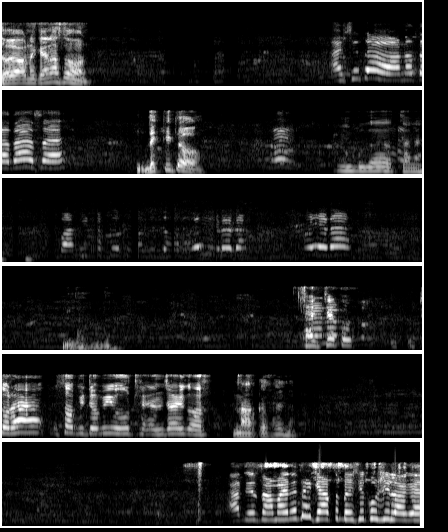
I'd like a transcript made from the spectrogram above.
তো অনেক কেন আছেন আসছে তো আমার দাদা আছে। দেখি তো। বুঝা যাচ্ছে না। জন্য। ওই এটা, ওই এটা। আচ্ছা তো তোরা ছবি টবি উঠ এনজয় কর না আর কাছে হয় না আজকে জামাইরে দেখে এত বেশি খুশি লাগে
